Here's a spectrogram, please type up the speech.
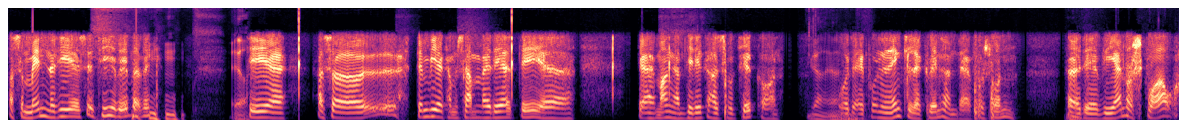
Og så mændene, de er, de er ved at være væk. ja. Det er, altså, øh, dem vi er kommet sammen med, det er, det er ja, mange af dem, det ligger altså på kirkegården, Ja, ja, hvor der ja. er kun en enkelt af kvinderne, der er forsvundet. Mm. Øh, det er, vi er nogle skravl.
